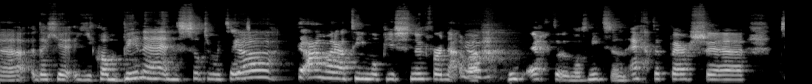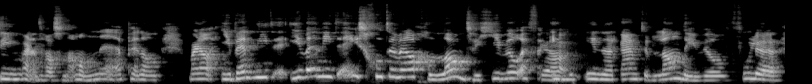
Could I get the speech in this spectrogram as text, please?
Uh, dat je, je kwam binnen en zat er meteen ja. een camerateam op je snuffert. Nou, dat, ja. was niet echt, dat was niet een echte persteam, uh, maar dat was dan allemaal nep. En dan, maar dan, je, bent niet, je bent niet eens goed en wel geland. Weet je. je wil even ja. in, in de ruimte landen. Je wil voelen,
